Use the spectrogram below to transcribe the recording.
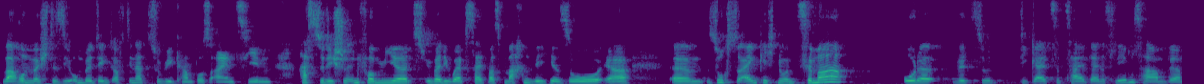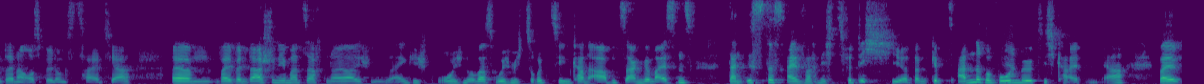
warum möchte sie unbedingt auf den Azubi Campus einziehen? Hast du dich schon informiert über die Website? Was machen wir hier so? Ja? Ähm, suchst du eigentlich nur ein Zimmer oder willst du die geilste Zeit deines Lebens haben während deiner Ausbildungszeit? Ja? Ähm, weil wenn da schon jemand sagt, naja, ich, eigentlich brauche ich nur was, wo ich mich zurückziehen kann abends, sagen wir meistens, dann ist das einfach nichts für dich hier. Dann gibt es andere Wohnmöglichkeiten, ja. ja. Weil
